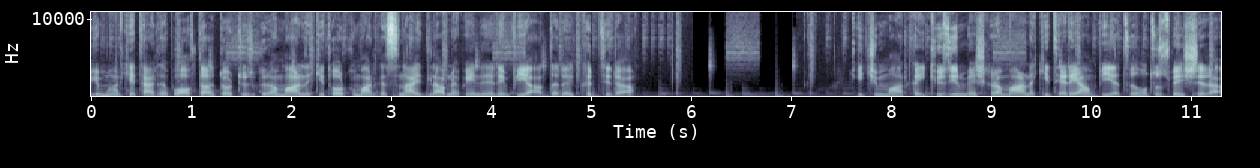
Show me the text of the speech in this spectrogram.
Bir marketlerde bu hafta 400 gram ağırlığındaki Torku markasına ait labne peynirlerin fiyatları 40 lira. İçin marka 225 gram ağırlığındaki tereyağın fiyatı 35 lira.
